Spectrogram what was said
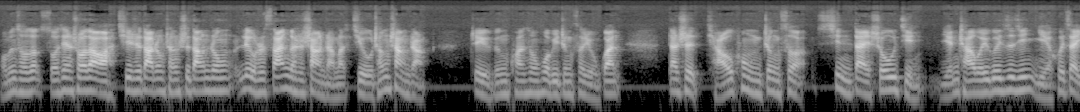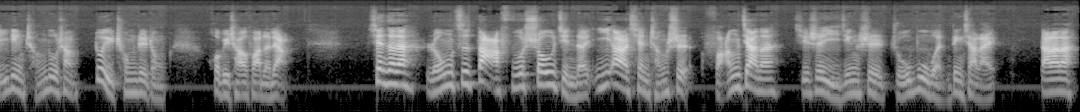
我们昨昨天说到啊，七十大中城市当中，六十三个是上涨的，九成上涨，这个跟宽松货币政策有关。但是调控政策、信贷收紧、严查违规资金，也会在一定程度上对冲这种货币超发的量。现在呢，融资大幅收紧的一二线城市，房价呢，其实已经是逐步稳定下来。当然了。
